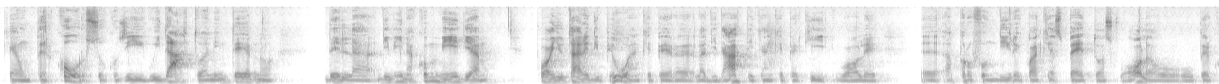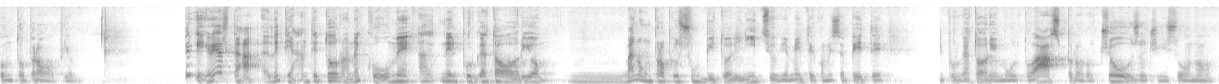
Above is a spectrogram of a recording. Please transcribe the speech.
che è un percorso così guidato all'interno della Divina Commedia, può aiutare di più anche per la didattica, anche per chi vuole eh, approfondire qualche aspetto a scuola o, o per conto proprio. Perché in realtà le piante tornano come nel purgatorio, mm, ma non proprio subito all'inizio, ovviamente come sapete il purgatorio è molto aspro, roccioso, ci sono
